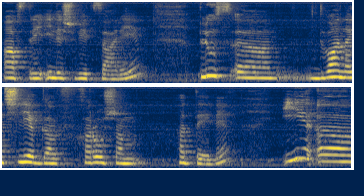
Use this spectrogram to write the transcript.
Австрии или Швейцарии. Плюс э, два ночлега в хорошем отеле. И э,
